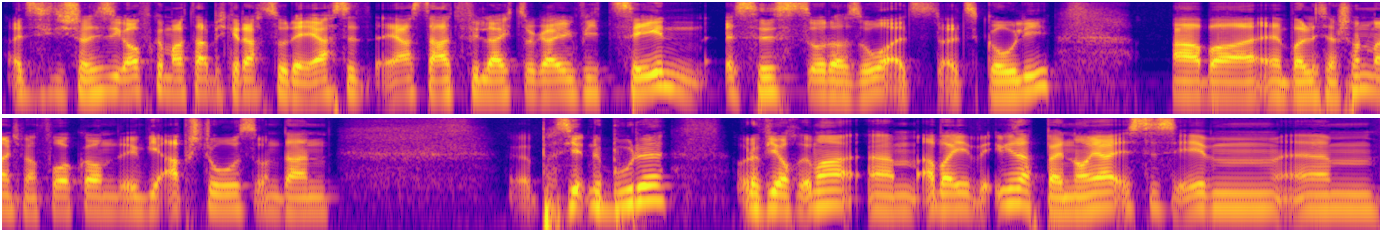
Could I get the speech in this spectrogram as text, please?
Als ich die Statistik aufgemacht habe, habe ich gedacht, so der erste, erste hat vielleicht sogar irgendwie zehn Assists oder so als, als Goalie. Aber äh, weil es ja schon manchmal vorkommt, irgendwie Abstoß und dann äh, passiert eine Bude oder wie auch immer. Ähm, aber wie gesagt, bei Neuer ist es eben ähm,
